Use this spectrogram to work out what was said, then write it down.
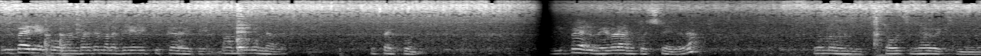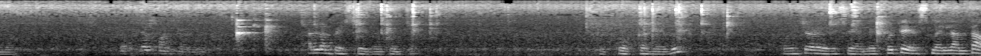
ఉల్లిపాయలు ఎక్కువ కనపడితే మళ్ళీ గ్రేవీ చిక్కగా అయితే మామూలుగా ఉండాలి సరిపోను ఉల్లిపాయలు వేగడానికి వచ్చినాయి కదా? ఇక మనం స్టవ్ చిన్నగా పెట్టుకున్నాం కదా అల్లం పేస్ట్ వేద్దాం కొంచెం. ఎక్కువ ఒక్కర్లేదు కొంచెం వేసేయాలి. లేకపోతే స్మెల్ అంతా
